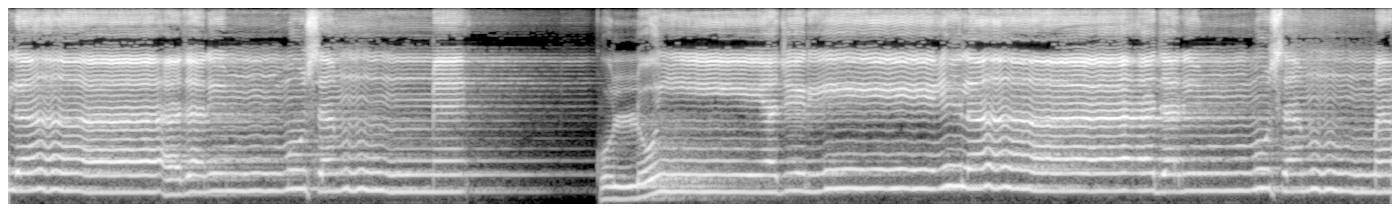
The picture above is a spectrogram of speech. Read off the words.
إلى أجل مسمى. كل يجري إلى أجل مسمى.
